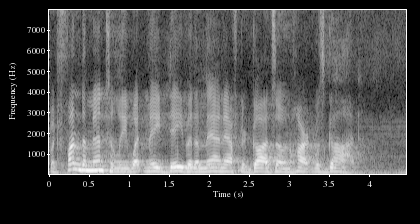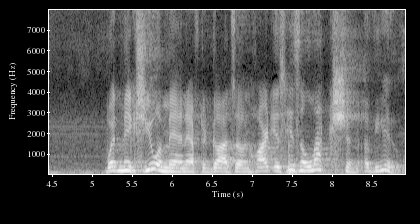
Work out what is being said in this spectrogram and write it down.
But fundamentally, what made David a man after God's own heart was God. What makes you a man after God's own heart is his election of you.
